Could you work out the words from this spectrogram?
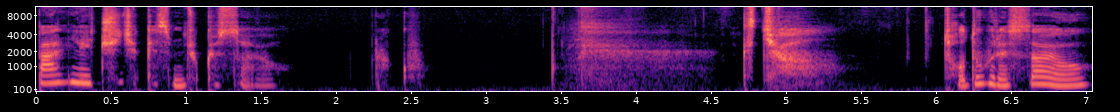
빨리 취직했으면 좋겠어요. 라고. 그쵸. 저도 그랬어요.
